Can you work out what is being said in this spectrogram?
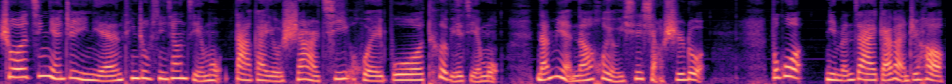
说，今年这一年听众信箱节目大概有十二期会播特别节目，难免呢会有一些小失落。不过你们在改版之后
